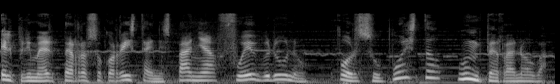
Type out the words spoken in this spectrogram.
El primer perro socorrista en España fue Bruno, por supuesto un Terranova.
